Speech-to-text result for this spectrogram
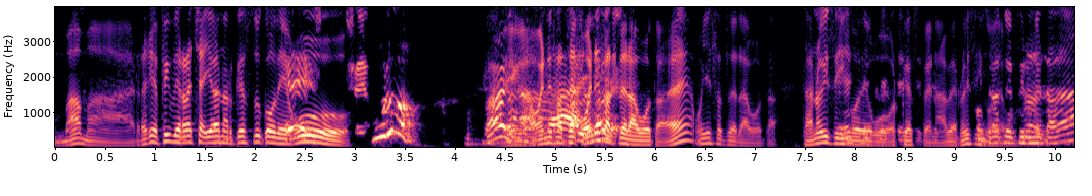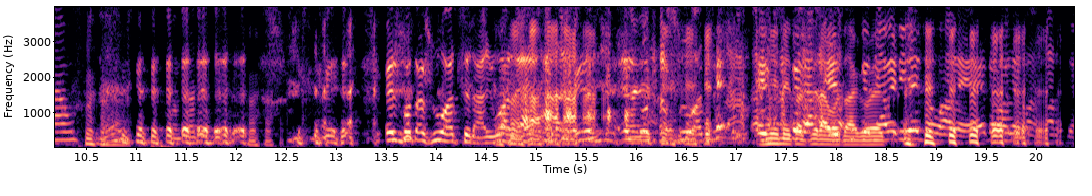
mama, reggae fiberratxa joan orkestuko dugu. Seguro? Bai, Venga, oinez atzera, oinez atzera bota, eh? Oinez atzera bota. Ta noiz ingo ez, dugu ez, ez, orkezpena, a ber, noiz ingo Kontratu dugu. firmeta dau, eh? Ez bota zu atzera, igual, eh? Ez- bota zu atzera. Ez atzera botako, ez. ez. no vale, eh? no vale bajarse.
